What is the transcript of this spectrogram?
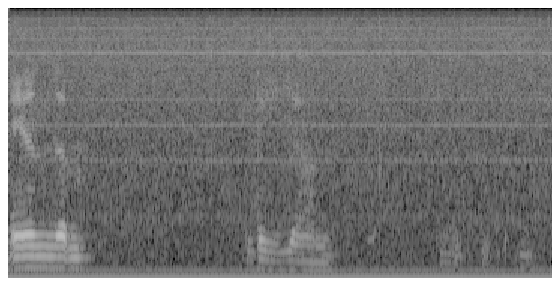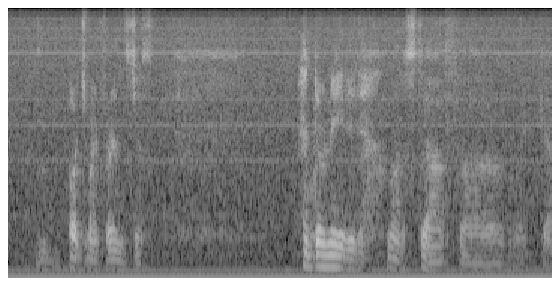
And um, the um, bunch of my friends just had donated a lot of stuff, uh, like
